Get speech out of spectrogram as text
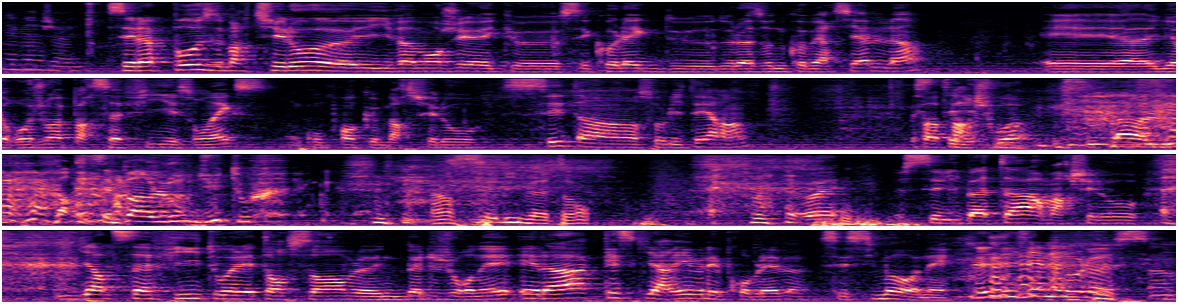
Il a bien géré. C'est la pause, Marcello, euh, il va manger avec euh, ses collègues de, de la zone commerciale là. Et euh, il est rejoint par sa fille et son ex. On comprend que Marcello, c'est un solitaire, hein. Pas par choix. C'est pas un loup. Par contre, c'est pas un loup du tout. Un célibatant. ouais, célibataire, Marcello. Il garde sa fille, tout elle est ensemble, une belle journée. Et là, qu'est-ce qui arrive, les problèmes? C'est Simone. Le deuxième molosse. hein.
